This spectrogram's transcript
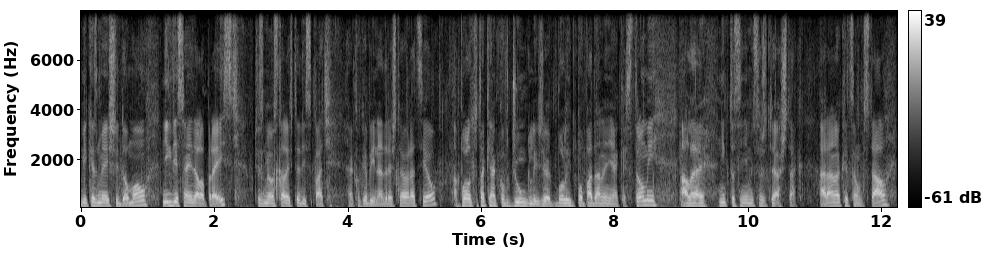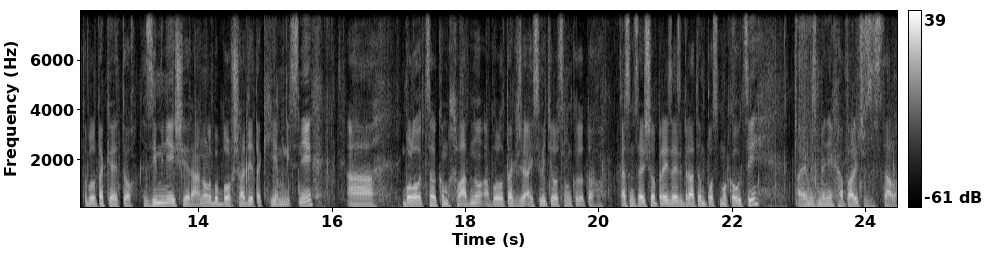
my keď sme išli domov, nikde sa nedalo prejsť, čiže sme ostali vtedy spať ako keby nad reštauráciou. A bolo to také ako v džungli, že boli popadané nejaké stromy, ale nikto si nemyslel, že to je až tak. A ráno, keď som vstal, to bolo takéto zimnejšie ráno, lebo bol všade taký jemný sneh a bolo celkom chladno a bolo tak, že aj svietilo slnko do toho. Ja som sa išiel prejsť aj s bratom po Smokovci a my sme nechápali, čo sa stalo.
